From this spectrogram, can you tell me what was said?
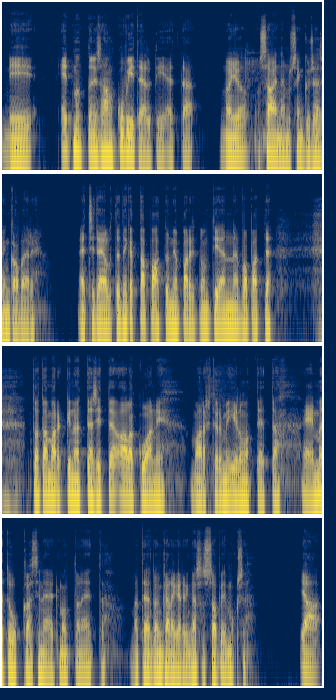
niin Edmontonissahan kuviteltiin, että ne on jo sainannut sen kyseisen kaveri. Että sitä ei ollut tietenkään tapahtunut ja pari tuntia ennen vapaatte tota markkinoiden sitten alkua, niin Markström ilmoitti, että ei mä tuukkaa sinne Edmontoniin, että mä teen ton Gallagherin kanssa sopimuksen. Ja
